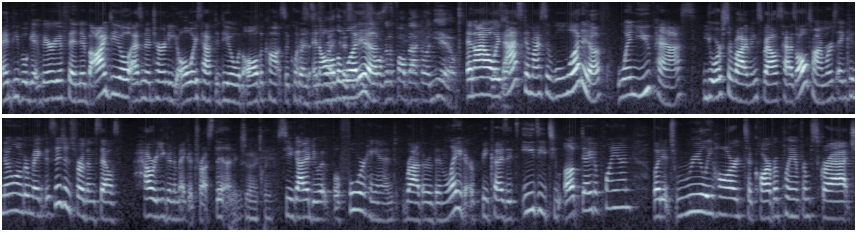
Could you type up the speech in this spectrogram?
and people get very offended but i deal as an attorney you always have to deal with all the consequences and all the what It's all ifs going to fall back on you. and I always Yeah. ask him, I said, well, what if when you pass, your surviving spouse has Alzheimer's and can no longer make decisions for themselves? How are you going to make a trust then? Exactly. So you got to do it beforehand rather than later because it's easy to update a plan, but it's really hard to carve a plan from scratch.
